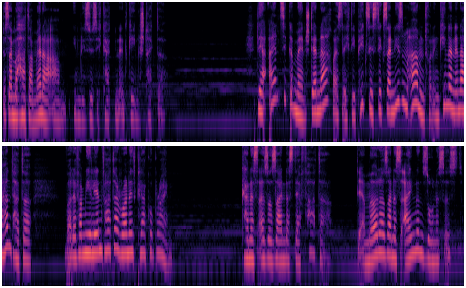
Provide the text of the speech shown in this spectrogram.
dass ein behaarter Männerarm ihm die Süßigkeiten entgegenstreckte. Der einzige Mensch, der nachweislich die Pixie-Sticks an diesem Abend von den Kindern in der Hand hatte, war der Familienvater Ronald Clark O'Brien. Kann es also sein, dass der Vater der Mörder seines eigenen Sohnes ist?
